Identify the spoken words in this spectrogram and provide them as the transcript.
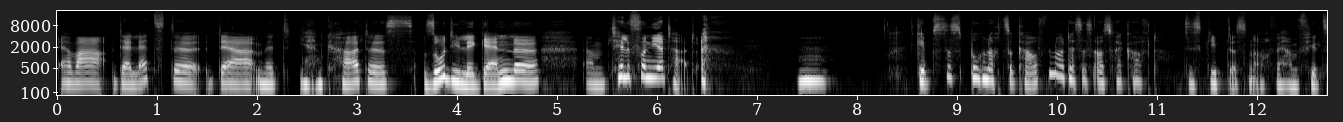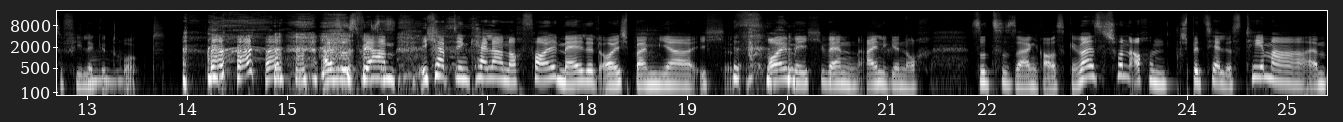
er war der Letzte, der mit Ian Curtis, so die Legende, ähm, telefoniert hat. Gibt es das Buch noch zu kaufen oder ist es ausverkauft? Das gibt es noch. Wir haben viel zu viele gedruckt. also es, wir haben, ich habe den Keller noch voll. Meldet euch bei mir. Ich freue mich, wenn einige noch sozusagen rausgehen. Weil es ist schon auch ein spezielles Thema. Ähm,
